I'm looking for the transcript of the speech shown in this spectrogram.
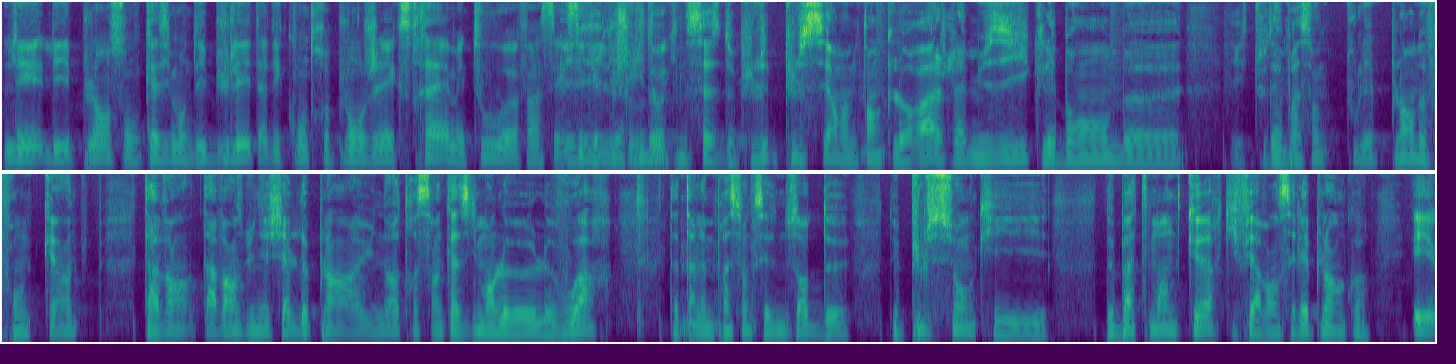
les, les, plans sont quasiment débulés, tu as des contre-plongées extrêmes et tout. Enfin, c'est, les, les rideaux qui ne cessent de pulser en même temps que l'orage, la musique, les bombes. Et as l'impression que tous les plans ne font qu'un. D'une échelle de plan à une autre sans quasiment le, voir. Tu as, l'impression que c'est une sorte de, pulsion qui de battement de cœur qui fait avancer les plans quoi. Et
